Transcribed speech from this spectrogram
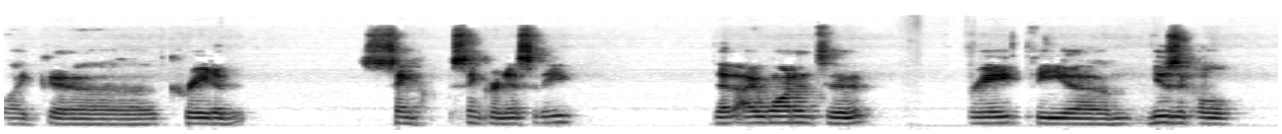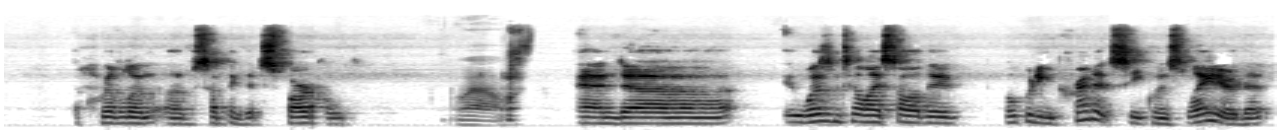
like uh, creative synch- synchronicity that I wanted to create the um, musical equivalent of something that sparkled. Wow. And uh, it wasn't until I saw the opening credit sequence later that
